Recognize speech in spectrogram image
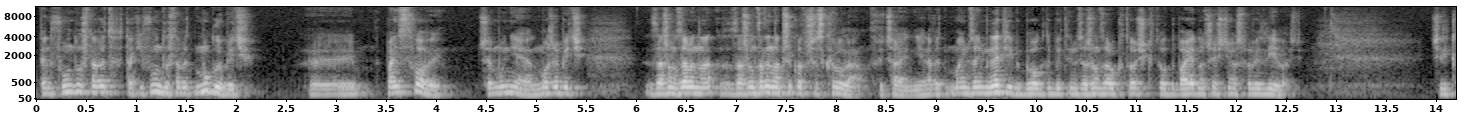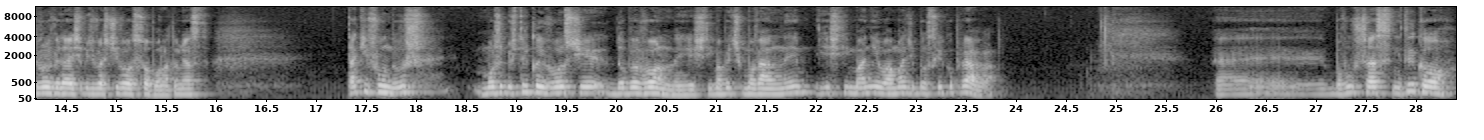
Ten fundusz, nawet taki fundusz, nawet mógłby być państwowy. Czemu nie? On może być zarządzany na, zarządzany na przykład przez króla zwyczajnie. Nawet moim zdaniem lepiej by było, gdyby tym zarządzał ktoś, kto dba jednocześnie o sprawiedliwość. Czyli król wydaje się być właściwą osobą. Natomiast taki fundusz może być tylko i wyłącznie dobrowolny, jeśli ma być moralny, jeśli ma nie łamać boskiego prawa. E, bo wówczas nie tylko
